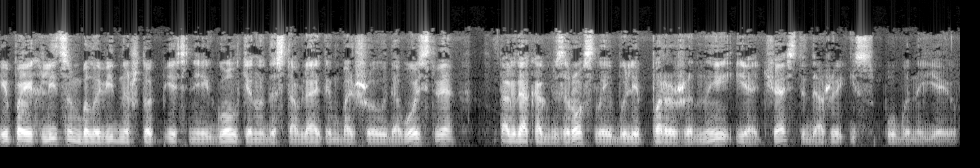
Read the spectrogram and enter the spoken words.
и по их лицам было видно, что песня Иголкина доставляет им большое удовольствие, тогда как взрослые были поражены и отчасти даже испуганы ею.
